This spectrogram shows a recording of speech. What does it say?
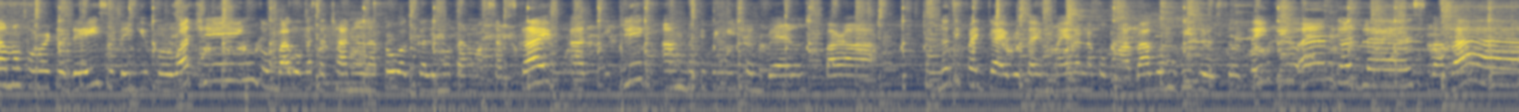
lamang for today. So thank you for watching. Kung bago ka sa channel na to, huwag kalimutang mag-subscribe at i-click ang notification bell para notified ka every time mayroon ako mga bagong videos. So thank you and God bless. Bye-bye!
